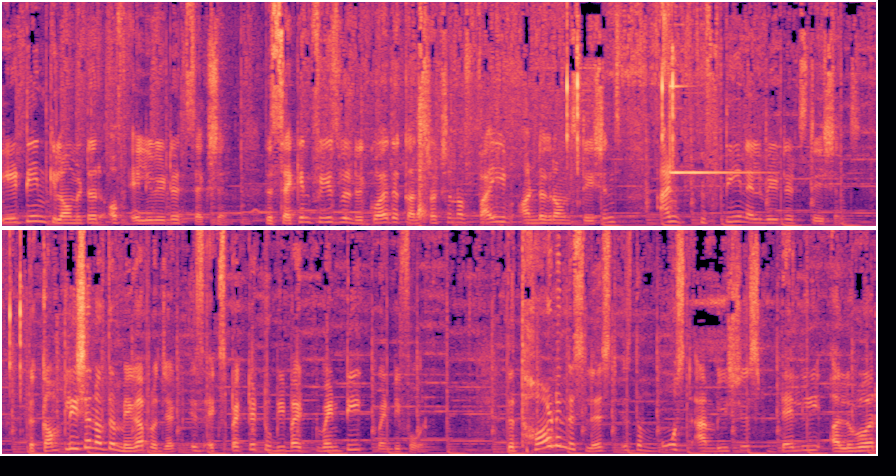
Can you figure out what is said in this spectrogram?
18 km of elevated section. The second phase will require the construction of 5 underground stations and 15 elevated stations. The completion of the mega project is expected to be by 2024. The third in this list is the most ambitious Delhi Alwar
